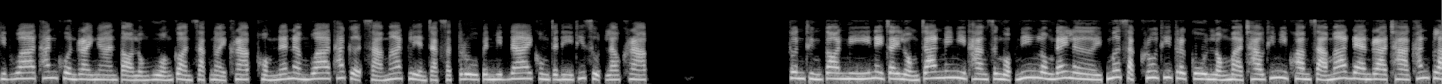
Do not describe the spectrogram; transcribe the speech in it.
คิดว่าท่านควรรายงานต่อหลงหวงก่อนสักหน่อยครับ ผมแนะนำว่าถ้าเกิดสามารถเปลี่ยนจากศัตรูเป็นมิตรได้คงจะดีที่สุดแล้วครับจนถึงตอนนี้ในใจหลงจ้านไม่มีทางสงบนิ่งลงได้เลย เมื่อสักครู่ที่ตระกูลหลงหมาชาวที่มีความสามารถแดนราชาขั้นปล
